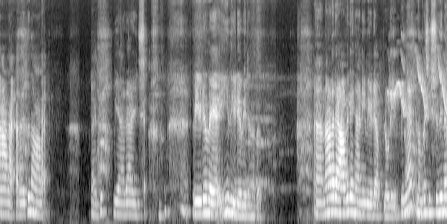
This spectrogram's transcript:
നാളെ അതായത് നാളെ അതായത് വ്യാഴാഴ്ച. വീഡിയോ ഈ വീഡിയോ വരുന്നത്. നാളെ രാവിലെ ഞാൻ ഈ വീഡിയോ അപ്ലോഡ് ചെയ്യും. പിന്നെ നമ്മൾ ശിശുദിന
